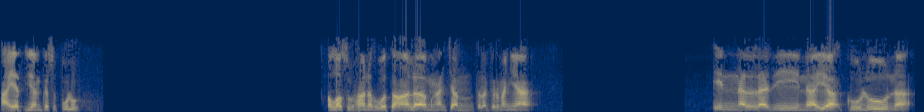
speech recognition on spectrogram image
ayat yang ke-10. Allah Subhanahu wa taala mengancam dalam firman-Nya Innal ladzina ya'kuluna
